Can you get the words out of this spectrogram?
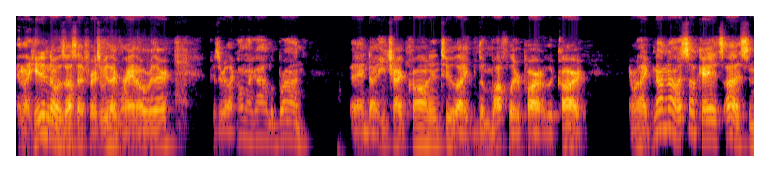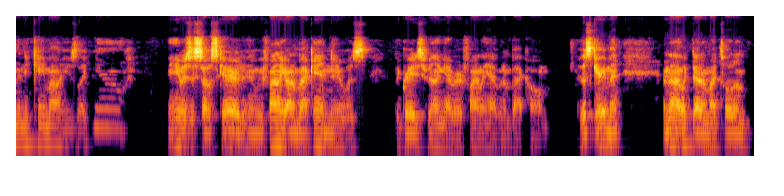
and like he didn't know it was us at first. We like ran over there because we were like, "Oh my God, LeBron!" And uh, he tried crawling into like the muffler part of the car, and we're like, "No, no, it's okay, it's us." And then he came out, and he was like, "Meow." and he was just so scared. And we finally got him back in. And it was the greatest feeling ever, finally having him back home. It was scary, man. And then I looked at him. I told him,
